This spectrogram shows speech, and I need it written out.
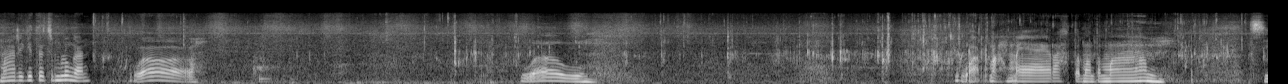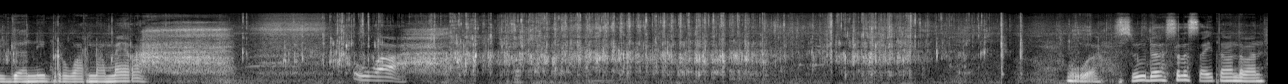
mari kita cemplungkan. Wow. Wow. Warna merah, teman-teman. Si Gani berwarna merah. Wah. Wah, sudah selesai, teman-teman.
